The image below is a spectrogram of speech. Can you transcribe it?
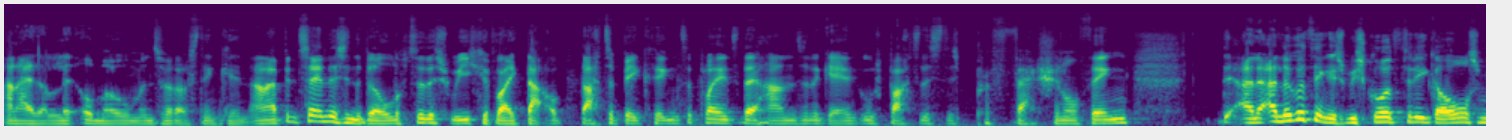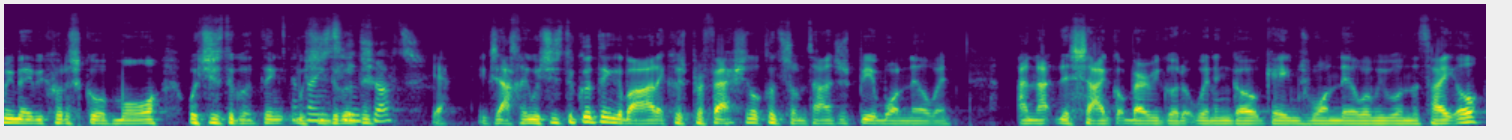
And I had a little moment where I was thinking, and I've been saying this in the build up to this week of like that that's a big thing to play into their hands. And again, it goes back to this this professional thing. And, and the good thing is we scored three goals and we maybe could have scored more, which is the good thing. Which is the 19 good thing. shots. Yeah, exactly. Which is the good thing about it because professional can sometimes just be a 1 0 win. And that this side got very good at winning go games 1 0 when we won the title.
